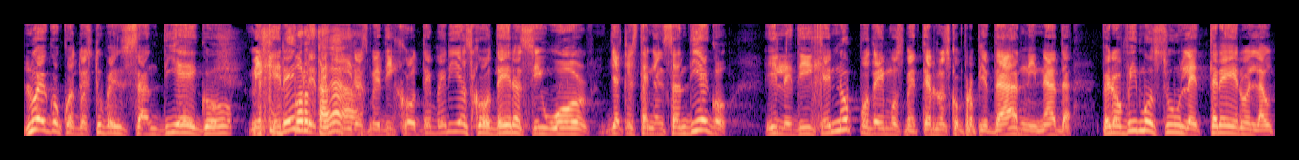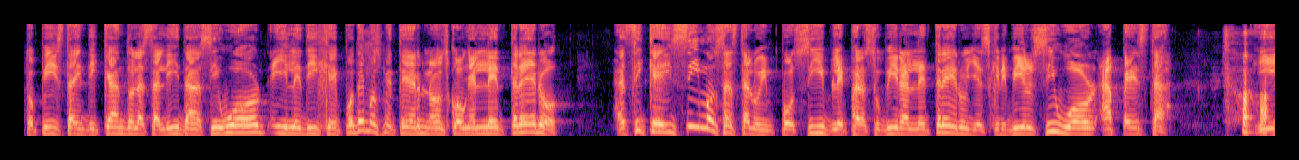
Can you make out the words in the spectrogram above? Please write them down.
Luego, cuando estuve en San Diego, mi gerente importa de giras me dijo, deberías joder a SeaWorld, ya que están en San Diego. Y le dije, no podemos meternos con propiedad ni nada. Pero vimos un letrero en la autopista indicando la salida a SeaWorld y le dije, podemos meternos con el letrero. Así que hicimos hasta lo imposible para subir al letrero y escribir SeaWorld apesta. Y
